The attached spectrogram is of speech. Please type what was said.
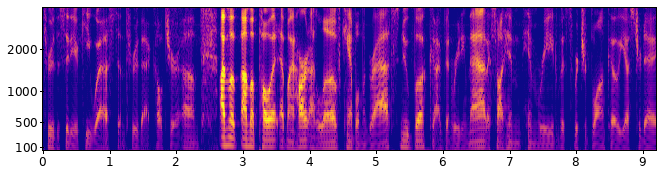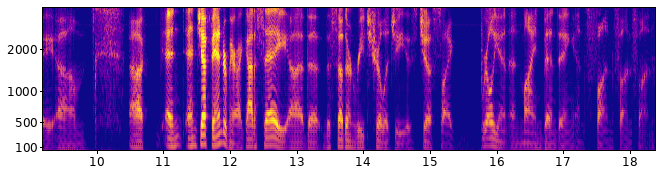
through the city of Key West and through that culture. Um, I'm a I'm a poet at my heart. I love Campbell McGrath's new book. I've been reading that. I saw him him read with Richard Blanco yesterday. Um, uh, and and Jeff Vandermeer, I gotta say, uh, the the Southern Reach trilogy is just like brilliant and mind bending and fun, fun, fun.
